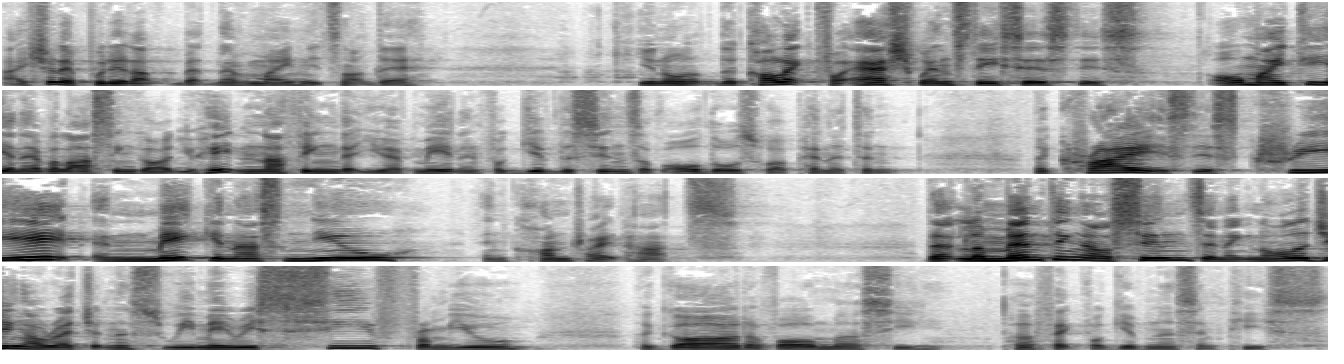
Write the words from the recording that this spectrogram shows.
I should have put it up, but never mind, it's not there. You know, the collect for Ash Wednesday says this Almighty and everlasting God, you hate nothing that you have made and forgive the sins of all those who are penitent. The cry is this create and make in us new and contrite hearts, that lamenting our sins and acknowledging our wretchedness, we may receive from you, the God of all mercy, perfect forgiveness and peace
